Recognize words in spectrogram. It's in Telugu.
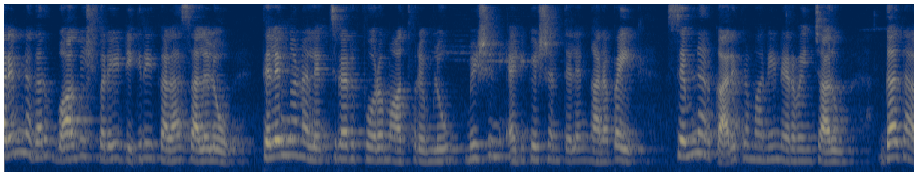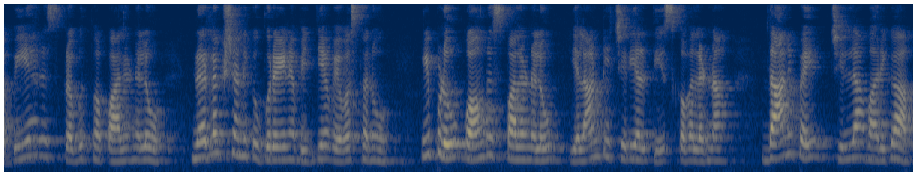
కరీంనగర్ వాగేశ్వరి డిగ్రీ కళాశాలలో తెలంగాణ లెక్చరర్ ఫోరం ఆధ్వర్యంలో మిషన్ ఎడ్యుకేషన్ తెలంగాణపై సెమినార్ కార్యక్రమాన్ని నిర్వహించారు. గత బీఆర్ఎస్ ప్రభుత్వ పాలనలో నిర్లక్ష్యానికి గురైన విద్యా వ్యవస్థను ఇప్పుడు కాంగ్రెస్ పాలనలో ఎలాంటి చర్యలు తీసుకోవాలన్నా దానిపై జిల్లా వారీగా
